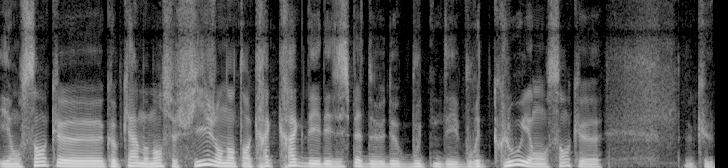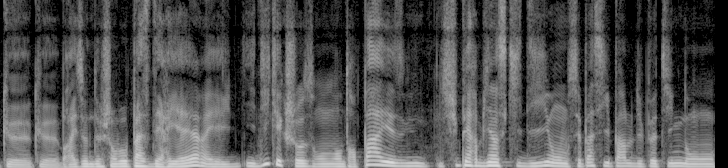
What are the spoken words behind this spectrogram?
Et on sent que Kopka, à un moment, se fige. On entend crac-crac des, des espèces de, de bout- des bruits de clous. Et on sent que, que, que, que Bryson de Chambaud passe derrière. Et il, il dit quelque chose. On n'entend pas super bien ce qu'il dit. On ne sait pas s'il parle du putting dont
